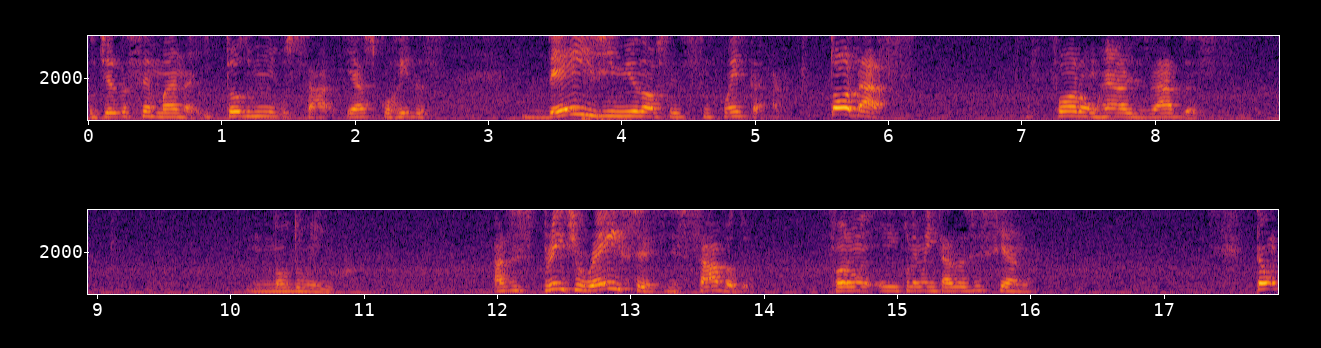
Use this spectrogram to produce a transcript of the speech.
o dia da semana, e todo mundo sabe, e as corridas desde 1950, todas foram realizadas no domingo. As Sprint Racers de sábado foram implementadas esse ano. Então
